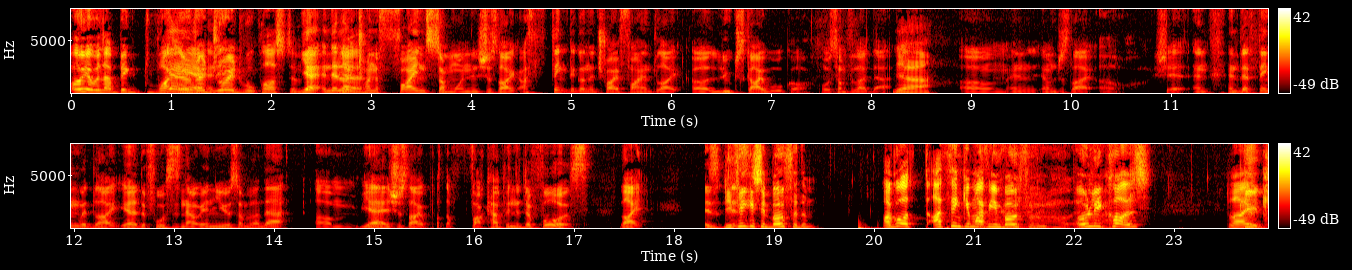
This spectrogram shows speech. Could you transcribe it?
Oh yeah, when that big white yeah, uh, yeah, red droid they, walked past them. Yeah, and they're like trying to find someone, and it's just like I think they're gonna try to find like uh, Luke Skywalker or something like that. Yeah. Um, and I'm just like, oh shit, and and the thing with like yeah, the force is now in you or something like that um, yeah, it's just like what the fuck happened to the force? Like, is do you is, think it's in both of them? I got. I think it might I, be in both of them. Oh, Only cause, like, dude,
